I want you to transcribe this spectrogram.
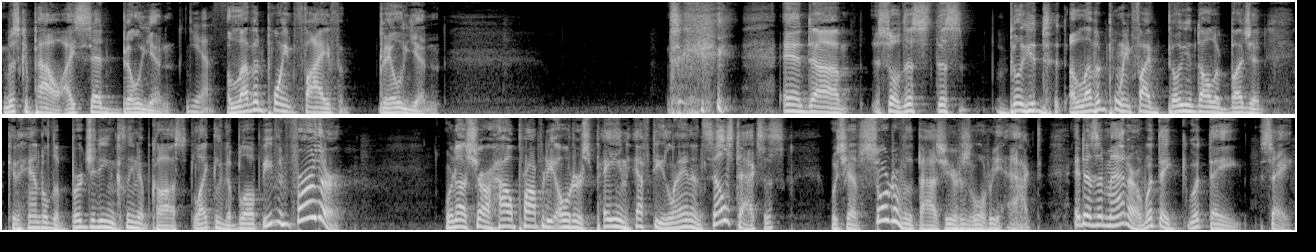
Ms. Kapow, I said billion. yes. 11.5 billion. and um, so this this billion 11.5 billion dollar budget can handle the burgeoning cleanup costs likely to blow up even further. We're not sure how property owners paying hefty land and sales taxes, which have soared over the past years, will react. It doesn't matter what they what they say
